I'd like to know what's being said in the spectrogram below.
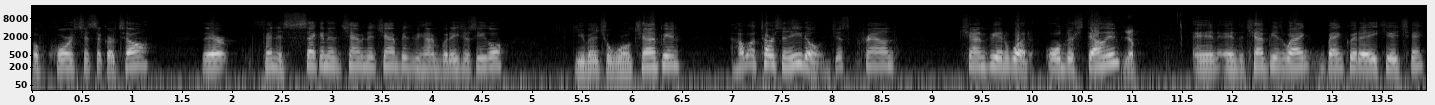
of course, just a cartel. They're finished second in the champion of champions behind Bodacious Eagle, the eventual world champion. How about Tarzanito, just crowned champion? What older stallion? Yep. and and the champions Wag- banquet at AQHA.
